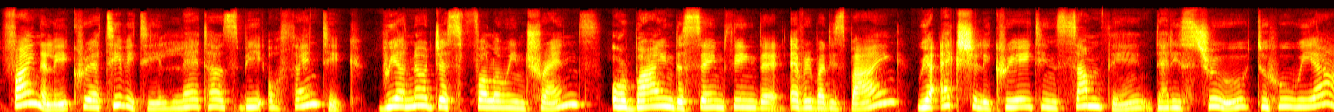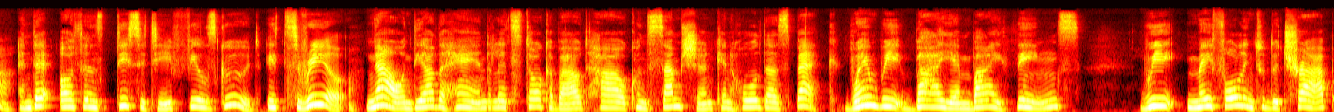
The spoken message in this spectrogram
finally, creativity let us be authentic we are not just following trends or buying the same thing that everybody's buying. We are actually creating something that is true to who we are. And that authenticity feels good. It's real. Now, on the other hand, let's talk about how consumption can hold us back. When we buy and buy things, we may fall into the trap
